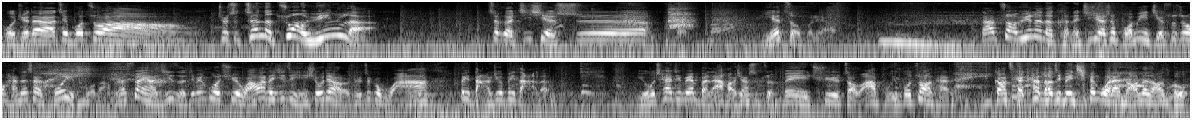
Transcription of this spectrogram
我觉得这波撞就是真的撞晕了，这个机械师也走不了。嗯当然撞晕了呢，可能机械师搏命结束之后还能再拖一拖吧。我们来算一下机子，这边过去娃娃的机子已经修掉了，所以这个娃被打了就被打了。邮差这边本来好像是准备去找娃补一波状态的，刚才看到这边牵过来挠了挠头。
